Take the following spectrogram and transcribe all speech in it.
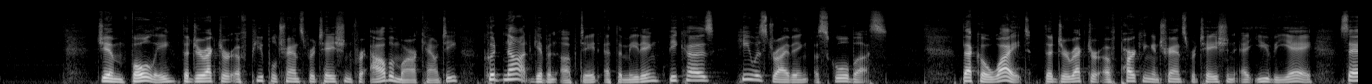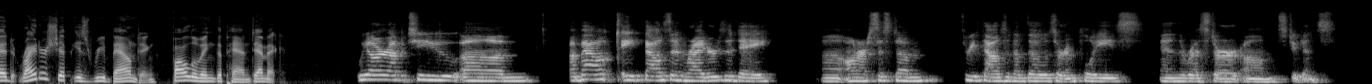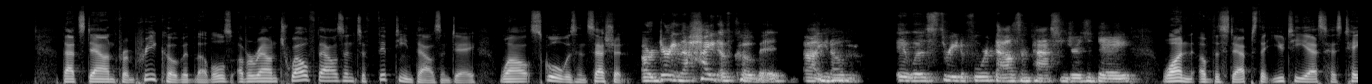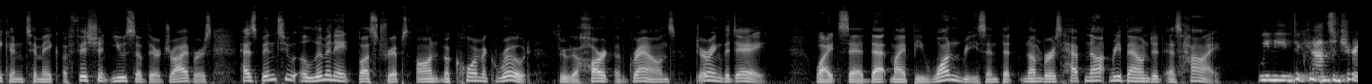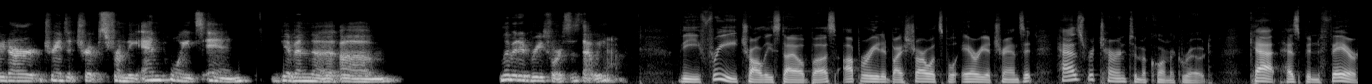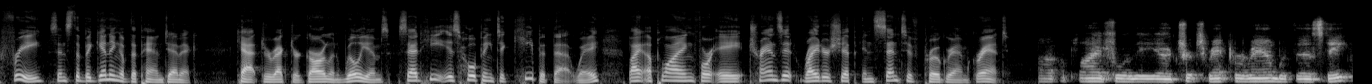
Jim Foley, the director of pupil transportation for Albemarle County, could not give an update at the meeting because he was driving a school bus. Becca White, the director of parking and transportation at UVA, said ridership is rebounding following the pandemic. We are up to um, about 8,000 riders a day uh, on our system. 3,000 of those are employees, and the rest are um, students. That's down from pre COVID levels of around 12,000 to 15,000 a day while school was in session. Or during the height of COVID, uh, you know, it was three to 4,000 passengers a day. One of the steps that UTS has taken to make efficient use of their drivers has been to eliminate bus trips on McCormick Road through the heart of grounds during the day. White said that might be one reason that numbers have not rebounded as high. We need to concentrate our transit trips from the endpoints in, given the um, limited resources that we have. The free trolley style bus operated by Charlottesville Area Transit has returned to McCormick Road. CAT has been fare free since the beginning of the pandemic. CAT Director Garland Williams said he is hoping to keep it that way by applying for a Transit Ridership Incentive Program grant. Uh, applied for the uh, TRIPS grant program with the state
